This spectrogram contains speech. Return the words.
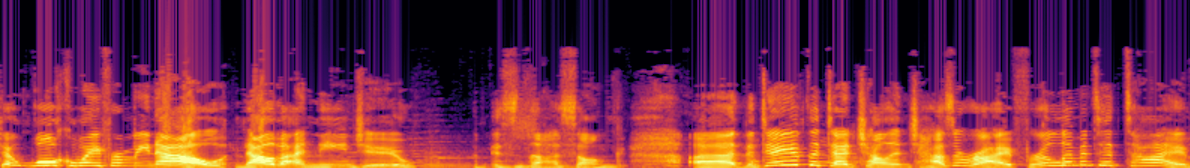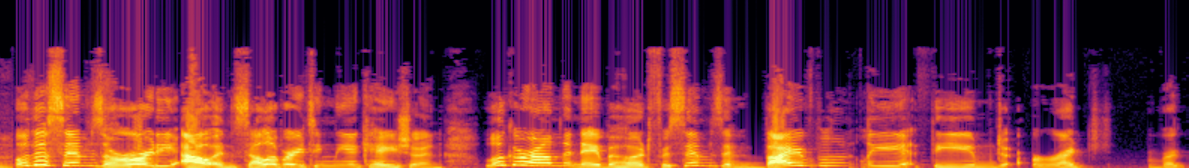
Don't walk away from me now, now that I need you. Isn't that a song? Uh, the Day of the Dead challenge has arrived for a limited time. Other Sims are already out and celebrating the occasion. Look around the neighborhood for Sims in vibrantly themed reg- reg-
